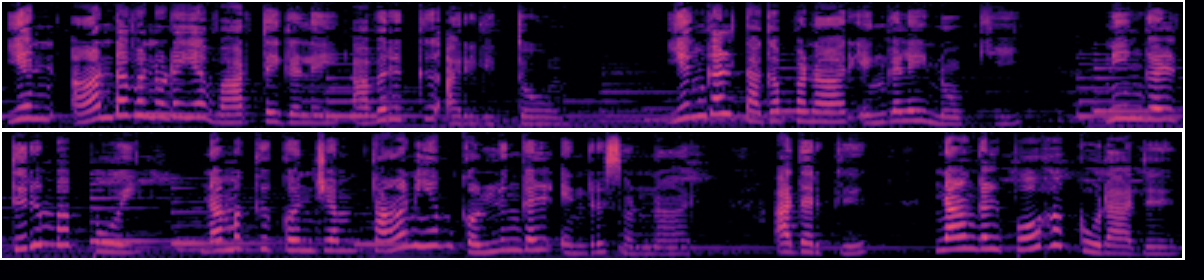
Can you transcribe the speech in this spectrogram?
என் ஆண்டவனுடைய வார்த்தைகளை அவருக்கு அறிவித்தோம். எங்கள் தகப்பனார் எங்களை நோக்கி நீங்கள் திரும்ப போய் நமக்கு கொஞ்சம் தானியம் கொள்ளுங்கள் என்று சொன்னார். அதற்கு நாங்கள் போகக்கூடாது.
